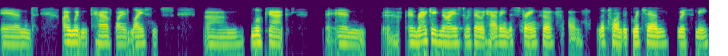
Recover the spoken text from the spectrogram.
and I wouldn't have my license um, looked at and uh, and recognized without having the strength of of the Tronduk with me.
